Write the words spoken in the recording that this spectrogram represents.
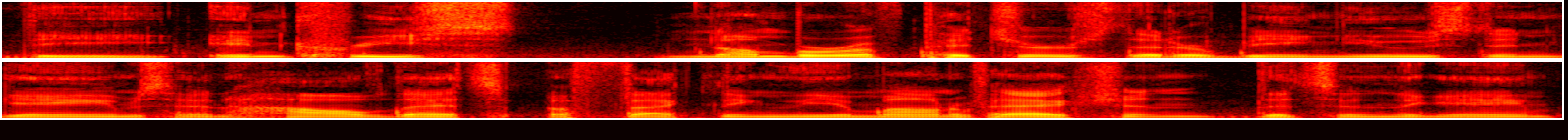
the increased number of pitchers that are being used in games, and how that's affecting the amount of action that's in the game,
